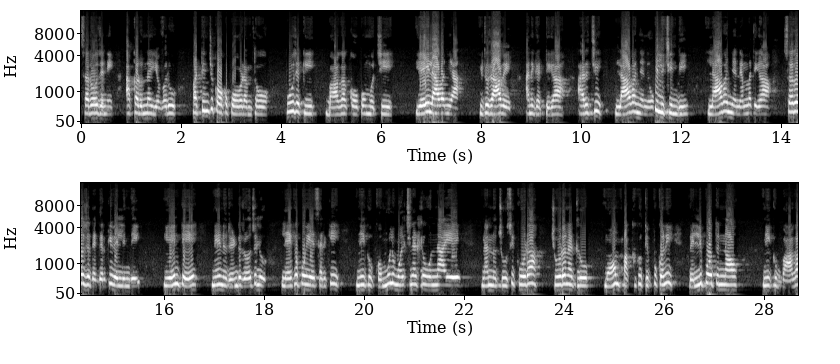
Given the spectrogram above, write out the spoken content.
సరోజని అక్కడున్న ఎవరూ పట్టించుకోకపోవడంతో పూజకి బాగా కోపం వచ్చి ఏయ్ లావణ్య ఇటు రావే అని గట్టిగా అరిచి లావణ్యను పిలిచింది. లావణ్య నెమ్మదిగా సరోజ దగ్గరికి వెళ్ళింది. ఏంటే నేను రెండు రోజులు లేకపోయేసరికి నీకు కొమ్ములు మొలిచినట్లు ఉన్నాయే? నన్ను చూసి కూడా చూడనట్లు మొహం పక్కకు తిప్పుకొని వెళ్ళిపోతున్నావు. నీకు బాగా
